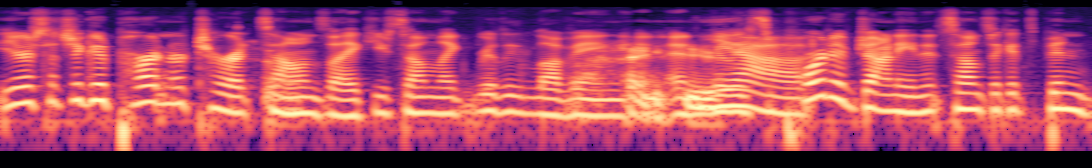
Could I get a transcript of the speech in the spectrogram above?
you're such a good partner to her. It sounds like you sound like really loving and, and really yeah. supportive, Johnny. And it sounds like it's been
